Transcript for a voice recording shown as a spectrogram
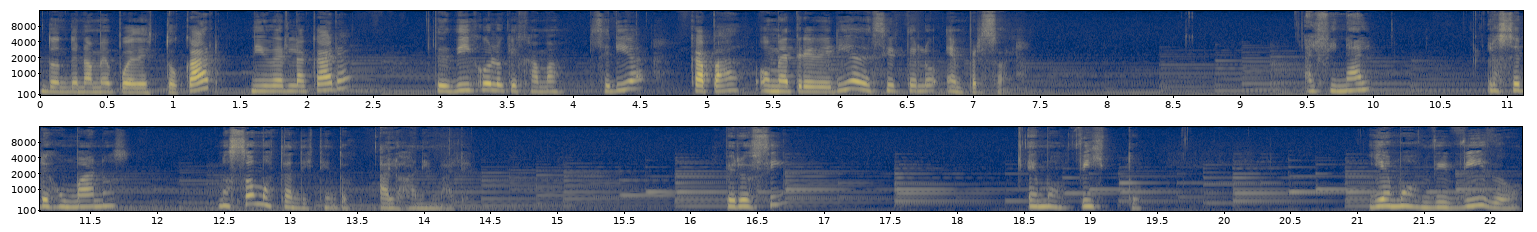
donde no me puedes tocar ni ver la cara, te digo lo que jamás sería capaz o me atrevería a decírtelo en persona. Al final, los seres humanos no somos tan distintos a los animales. Pero sí hemos visto y hemos vivido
